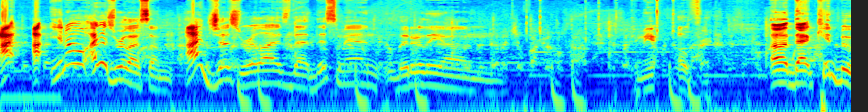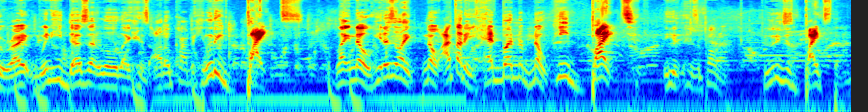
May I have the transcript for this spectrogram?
I, I, you know, I just realized something. I just realized that this man literally, um, come here. Oh, frick. Uh, that Kid Buu, right? When he does that little, like, his auto comp, he literally bites. Like, no, he doesn't, like, no, I thought he headbutted him. No, he bites his opponent. He literally just bites them.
